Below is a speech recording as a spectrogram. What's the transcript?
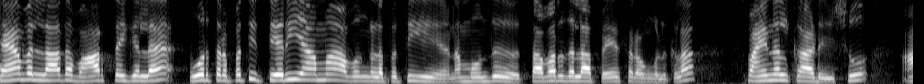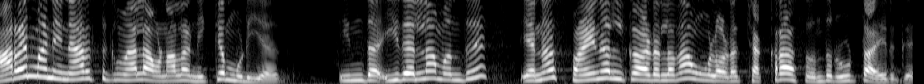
தேவையில்லாத வார்த்தைகளை ஒருத்தரை பற்றி தெரியாமல் அவங்கள பற்றி நம்ம வந்து தவறுதலாக பேசுகிறவங்களுக்கெல்லாம் ஸ்பைனல் கார்டு இஷ்யூ அரை மணி நேரத்துக்கு மேலே அவனால் நிற்க முடியாது. இந்த இதெல்லாம் வந்து ஏன்னா ஸ்பைனல் கார்டில் தான் உங்களோட சக்ராஸ் வந்து ரூட் ஆகிருக்கு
